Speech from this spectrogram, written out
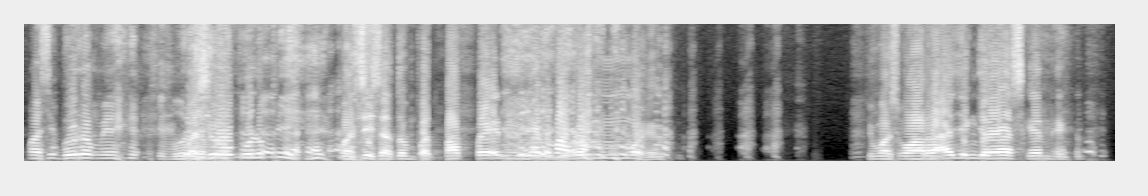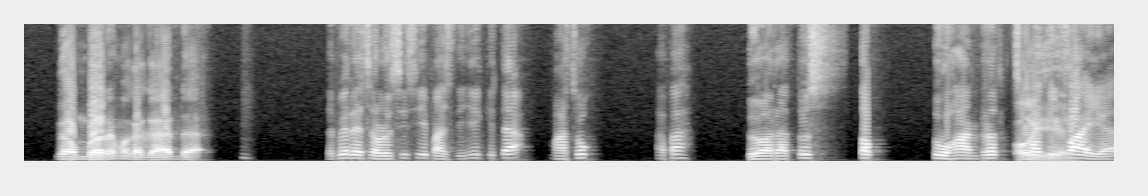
Masih buram ya. Masih buram. Masih 20 pi. Masih 144p nih yang burem. Cuma suara aja yang jelas kan. ya. Gambarnya mah kagak ada. Tapi resolusi sih pastinya kita masuk apa? 200 top 200 Oh, iya. Spotify ya.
